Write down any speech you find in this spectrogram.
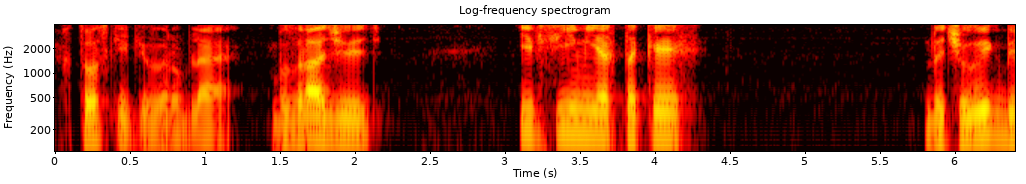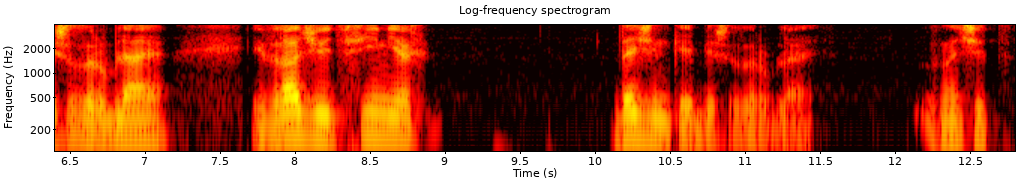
Хто скільки заробляє. Бо зраджують і в сім'ях таких, де чоловік більше заробляє, і зраджують в сім'ях, де жінки більше заробляють. Значить,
